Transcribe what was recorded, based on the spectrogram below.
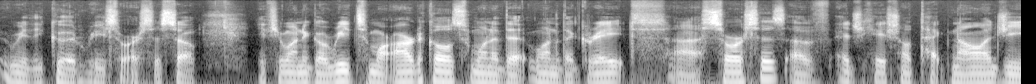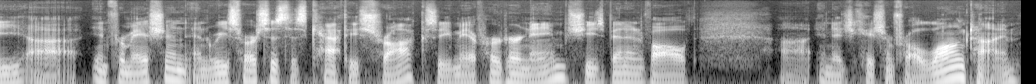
really good resources. So, if you want to go read some more articles, one of the one of the great uh, sources of educational technology uh, information and resources is Kathy Schrock. So you may have heard her name. She's been involved uh, in education for a long time.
